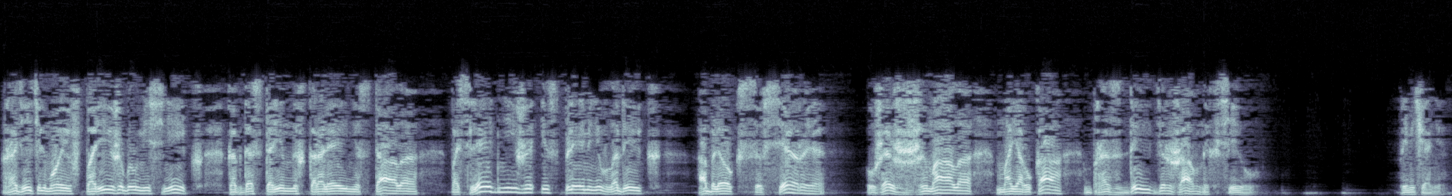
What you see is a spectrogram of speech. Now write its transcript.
Родитель мой в Париже был мясник, когда старинных королей не стало, последний же из племени владык облегся в серое, уже сжимала моя рука бразды державных сил. Примечание.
